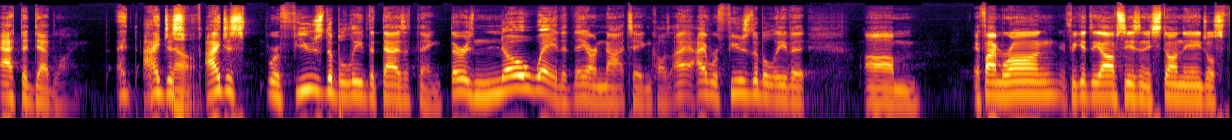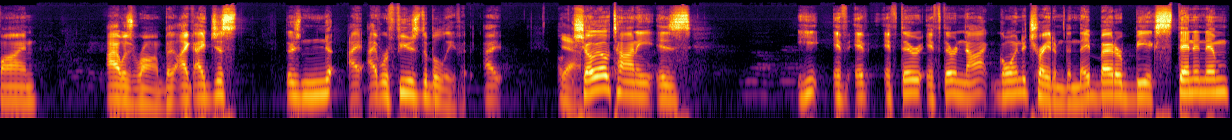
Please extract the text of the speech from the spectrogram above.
at the deadline. I, I just No. I just refuse to believe that that is a thing. There is no way that they are not taking calls. I, I refuse to believe it. Um, if I'm wrong, if we get to the offseason, he's still on the Angels, fine. I was wrong, but like I just there's no I, I refuse to believe it. I Yeah. Shohei Ohtani is he if if if they're if they're not going to trade him, then they better be extending him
